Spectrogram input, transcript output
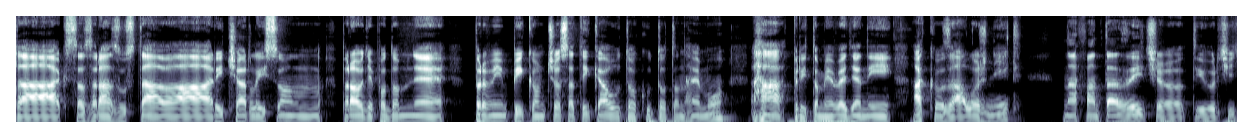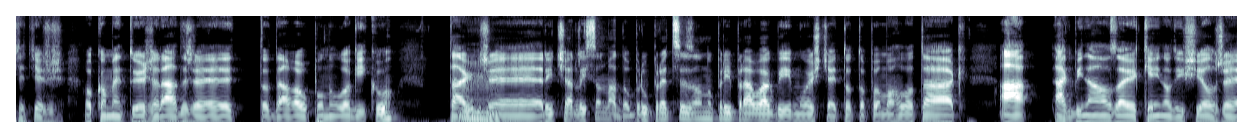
tak sa zrazu stáva Richarlison pravdepodobne prvým pikom, čo sa týka útoku Tottenhamu a pritom je vedený ako záložník na fantázii, čo ty určite tiež okomentuješ rád, že to dáva úplnú logiku. Takže mm. Richarlison má dobrú predsezónnu prípravu, ak by mu ešte aj toto pomohlo, tak a ak by naozaj Kane odišiel, že,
